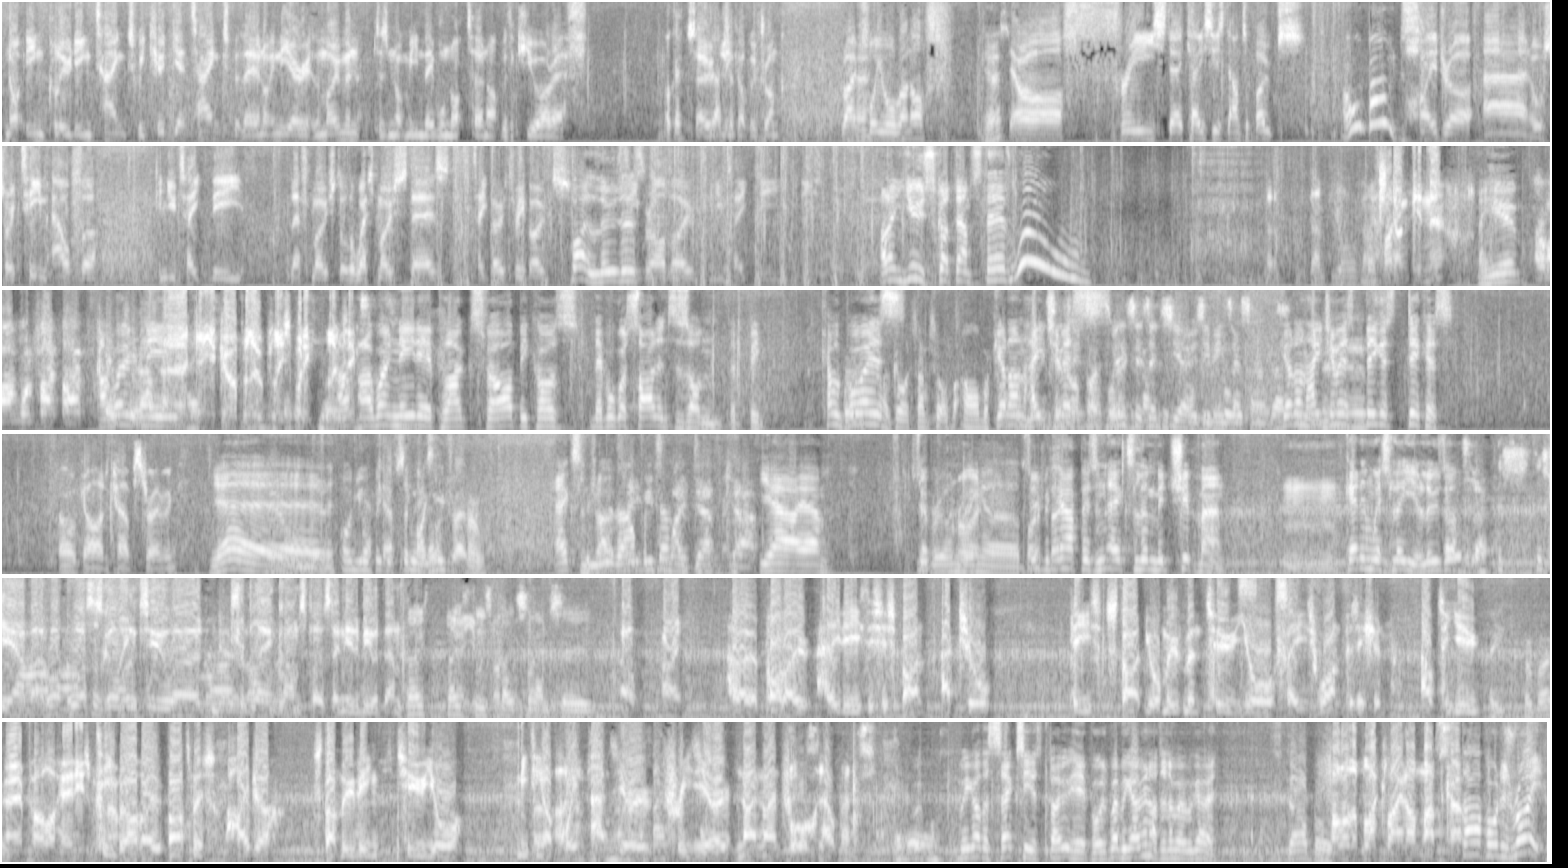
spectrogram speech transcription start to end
not including tanks. We could get tanks, but they are not in the area at the moment. Does not mean they will not turn up with a QRF. Okay. So gotcha. link up with drunk. Right Yeah. before you all run off, Yes. there are three staircases down to boats. Oh, boats! Hydra and oh sorry, Team Alpha. Can you take the leftmost or the westmost stairs? Take those three boats. Bye, Team losers. Bravo, can you take the eastmost stairs? I don't use Scott downstairs. Woo! It's Duncan there. Thank you. I'm on 155. I won't need. Uh, can you go blue, please, buddy? Blue I. I won't need earplugs for because they've all got silencers on. The big. Come on, boys. I've got some sort of armor. Get on. HMS. When he says NCOs, he means SLs. Get on HMS Biggest Dickus. Oh god, Cap's driving. Yeah. On your biggest Captain, excellent driver. Excellent drive. Take me to my death cap. Yeah, I am. Does everyone bring a barf Super bag? Cap is an excellent midshipman. Get in, Whistler, you loser. This, this Yeah, but who, who else is going to uh, AAA and comms post? I need to be with them. Both, both these boats are going to. Oh, alright. Hello, Apollo, Hades, this is Spartan Actual. Please start your movement to your phase one position. Out to you. Uh, Apollo, Hades, Team. Bravo, Artemis, Hydra, start moving to your meeting up point at 030994. Out. We got the sexiest boat here, boys. Where we going? I don't know where we're going. starboard. Follow the black line on map, Cap. Starboard is right.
